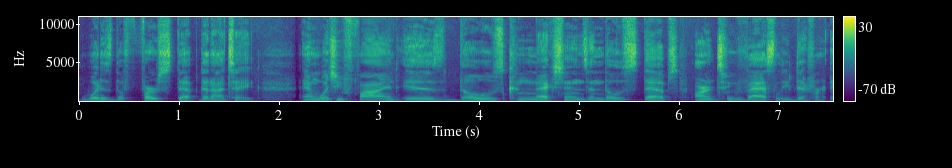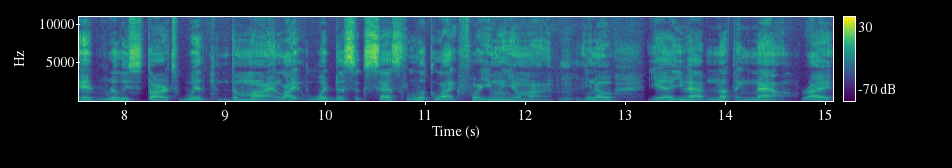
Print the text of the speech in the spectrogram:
What is the first step that I take? And what you find is those connections and those steps aren't too vastly different. It really starts with the mind. Like, what does success look like for you in your mind? You know, yeah, you have nothing now, right?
